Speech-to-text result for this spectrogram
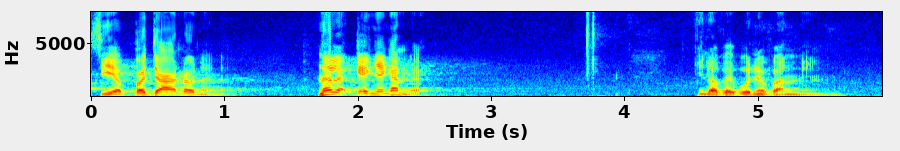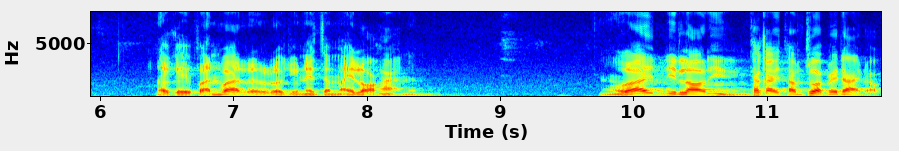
เสียบประจานแล้วนั่นนั่นแหละเก่งอย่างนั้นแหละ เราเคยพูดให้ฟังเนี่ยเราเคยฝันว่าเราอยู่ในสมัยรอห้านั่นเฮ้ยนี่เรานี่ ถ้าใครทำชั่วไปได้ดอก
